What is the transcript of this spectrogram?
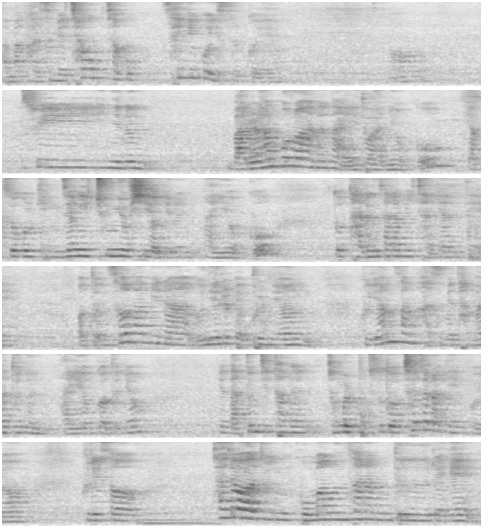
아마 가슴에 차곡차곡 새기고 있을 거예요. 어, 수인이는 말을 함부로 하는 아이도 아니었고 약속을 굉장히 중요시 여기는 아이였고 또 다른 사람이 자기한테 어떤 선함이나 은혜를 베풀면 그게 항상 가슴에 담아두는 아이였거든요. 나쁜 짓 하면 정말 복수도 처절하게 했고요. 그래서 음, 찾아와준 고마운 사람들에게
